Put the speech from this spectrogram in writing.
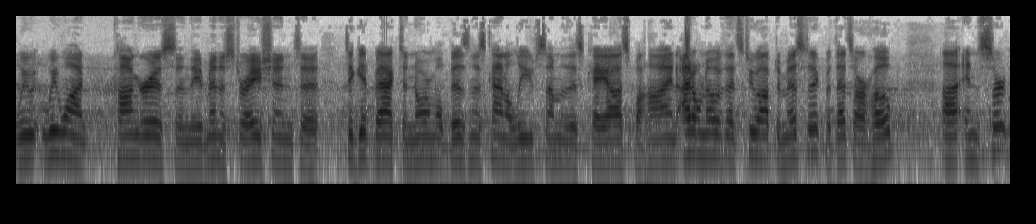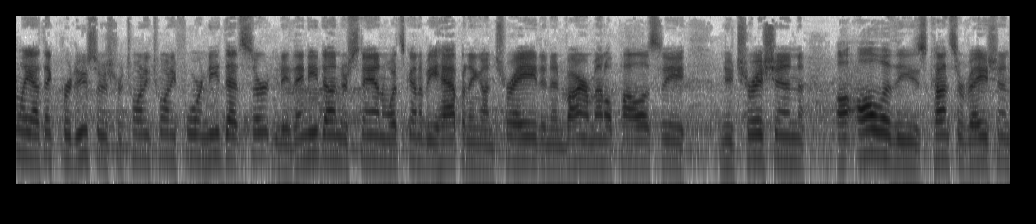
We we want Congress and the administration to to get back to normal business, kind of leave some of this chaos behind. I don't know if that's too optimistic, but that's our hope. Uh, and certainly, I think producers for 2024 need that certainty. They need to understand what's going to be happening on trade and environmental policy, nutrition, uh, all of these conservation,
